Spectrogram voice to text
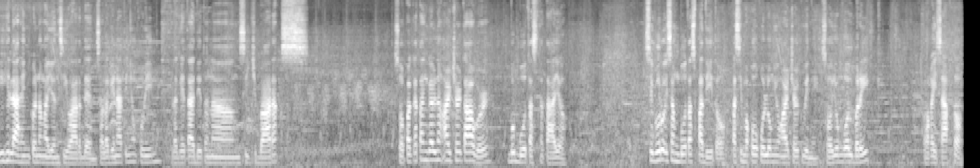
hihilahin ko na ngayon si Warden. So lagyan natin yung Queen, lagay tayo dito ng Siege Barracks. So pagkatanggal ng Archer Tower, bubutas na tayo. Siguro isang butas pa dito kasi makukulong yung Archer Queen eh. So yung wall break, okay sakto.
